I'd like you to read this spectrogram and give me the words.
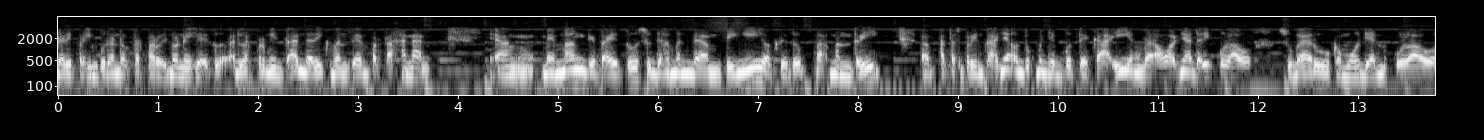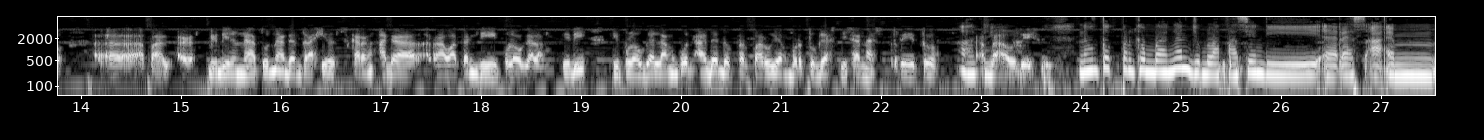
dari Perhimpunan Dokter Paru Indonesia itu adalah permintaan dari Kementerian Pertahanan yang memang kita itu sudah mendampingi waktu itu Pak Menteri eh, atas perintahnya untuk menjemput TKI yang awalnya dari Pulau Subaru kemudian Pulau uh, apa uh, di Natuna dan terakhir sekarang ada rawatan di Pulau Galang. Jadi di Pulau Galang pun ada dokter paru yang bertugas di sana seperti itu, okay. Mbak Audi. Nah untuk perkembangan jumlah pasien di RSAM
